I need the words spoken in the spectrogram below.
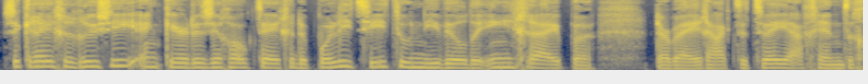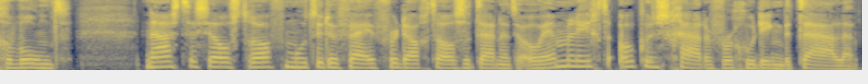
Ze kregen ruzie en keerden zich ook tegen de politie toen die wilde ingrijpen. Daarbij raakten twee agenten gewond. Naast de celstraf moeten de vijf verdachten als het aan het OM ligt ook een schadevergoeding betalen.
